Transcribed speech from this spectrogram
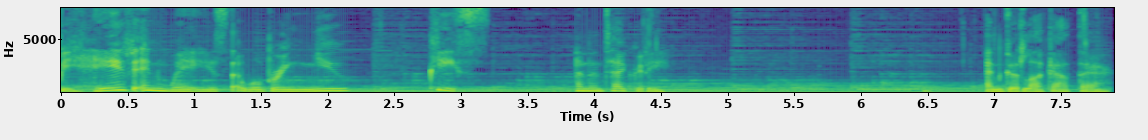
Behave in ways that will bring you peace and integrity and good luck out there.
